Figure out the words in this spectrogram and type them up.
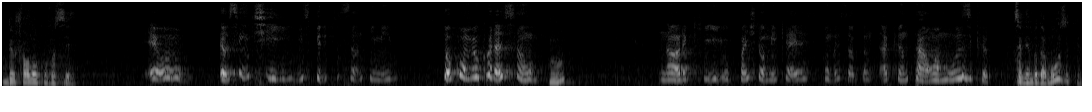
Deus falou com você. eu, eu senti o Espírito Santo em mim, tocou meu coração. Hum? Na hora que o pastor Miquel começou a, can- a cantar uma música, Você lembra da música?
